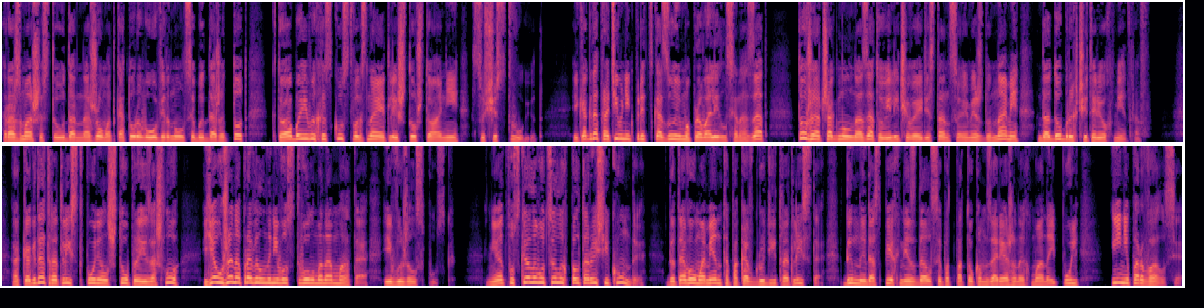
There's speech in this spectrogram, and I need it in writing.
размашистый удар ножом, от которого увернулся бы даже тот, кто о боевых искусствах знает лишь то, что они существуют. И когда противник предсказуемо провалился назад, тоже отшагнул назад, увеличивая дистанцию между нами до добрых четырех метров. А когда тротлист понял, что произошло, я уже направил на него ствол мономата и выжил спуск. Не отпускал его целых полторы секунды, до того момента, пока в груди тротлиста дымный доспех не сдался под потоком заряженных маной пуль и не порвался.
